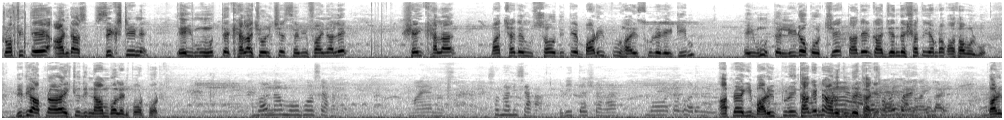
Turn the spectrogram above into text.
ট্রফিতে আন্ডার সিক্সটিন এই মুহূর্তে খেলা চলছে সেমিফাইনালে। সেই খেলা বাচ্চাদের উৎসাহ দিতে বারুইপুর হাই স্কুলের এই টিম এই মুহূর্তে লিডও করছে। তাদের গার্জেনদের সাথেই আমরা কথা বলব। দিদি, আপনারা যদি নাম বলেন পরপর। নাম সোনালী সাহা। রীতা সাহা। মমতা ঘরে আপনারা কি বারুইপুরেই থাকেন না আরও দূরে থাকেন? সবাই বাড়ি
